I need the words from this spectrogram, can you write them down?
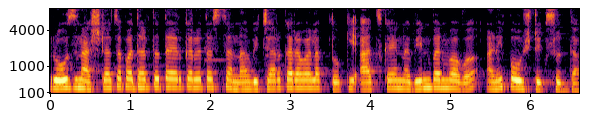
रोज नाश्त्याचा पदार्थ तयार करत असताना विचार करावा लागतो की आज काय नवीन बनवावं आणि पौष्टिकसुद्धा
